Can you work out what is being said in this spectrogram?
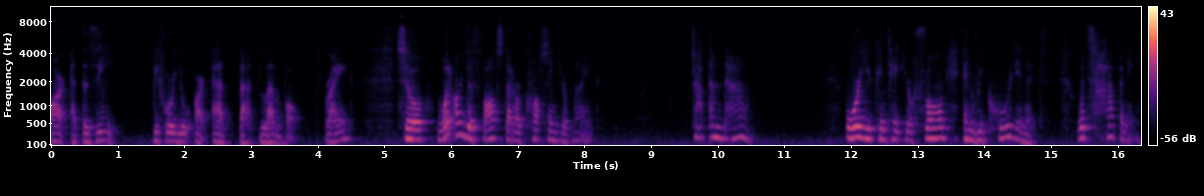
are at the Z, before you are at that level, right? So what are the thoughts that are crossing your mind? Jot them down. Or you can take your phone and record in it what's happening.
